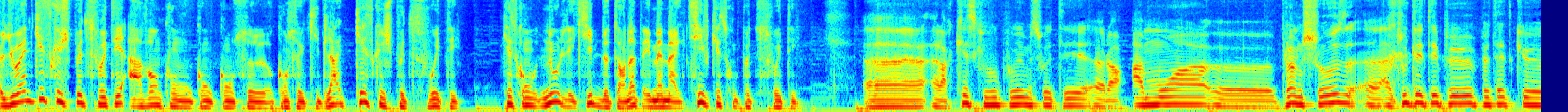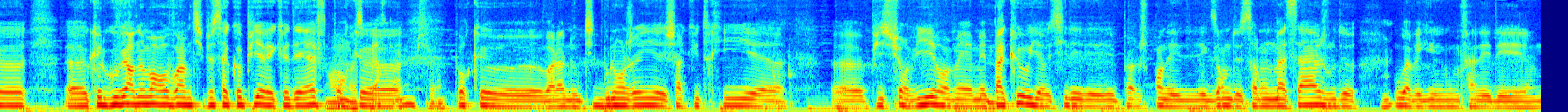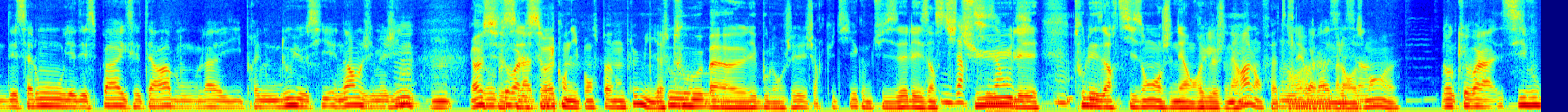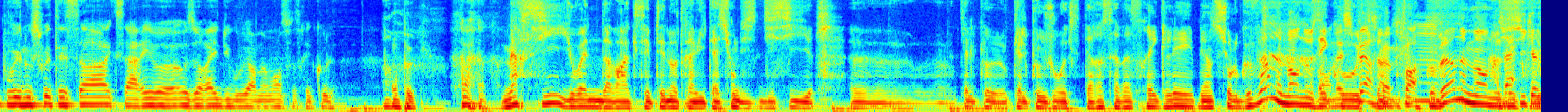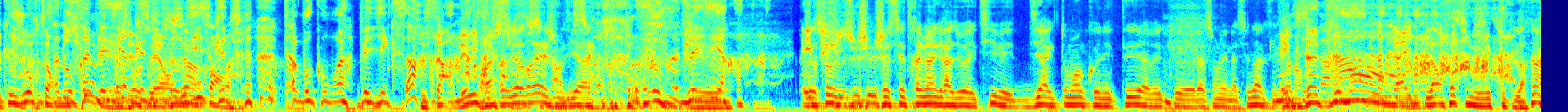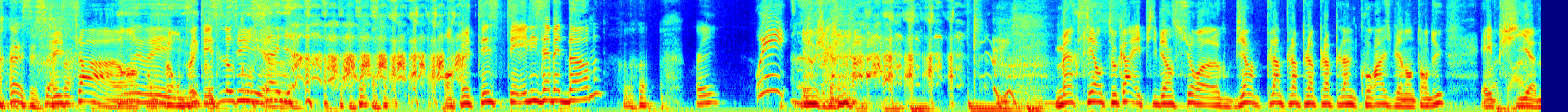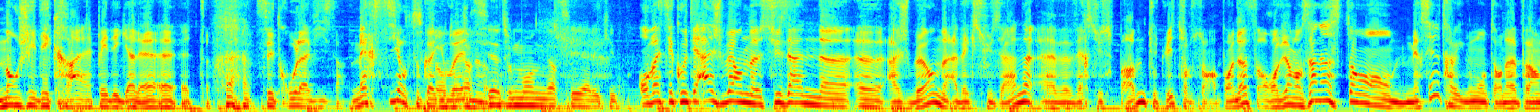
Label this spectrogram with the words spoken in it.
Euh, Yoann, qu'est-ce que je peux te souhaiter avant qu'on se, qu'on se quitte là? Qu'est-ce que je peux te souhaiter? Qu'est-ce qu'on, nous, l'équipe de Turn Up et même Active, qu'est-ce qu'on peut te souhaiter? Euh, alors, qu'est-ce que vous pouvez me souhaiter? Alors, à moi, euh, plein de choses. Euh, à toutes les TPE, peut-être que, que le gouvernement revoie un petit peu sa copie avec EDF pour même, que- pour que voilà, nos petites boulangeries et charcuteries euh, puissent survivre, mais, mais pas que. Il y a aussi les, les- je prends des, des exemples de salons de massage ou, de, Mhm. ou avec enfin, des, des, des salons où il y a des spas, etc. Bon, là, ils prennent une douille aussi énorme, j'imagine. Ouais, Donc, c'est voilà, vrai qu'on n'y pense pas non plus, mais il y a tout- tout, bah, les boulangers, les charcutiers, comme tu disais, les instituts, les, Mm. tous les artisans en, général, en règle générale, en fait. Ouais, hein, voilà, malheureusement. euh. Donc euh, voilà, si vous pouvez nous souhaiter ça, que ça arrive euh, aux oreilles du gouvernement, ce serait cool. On peut. Merci Yoann d'avoir accepté notre invitation d'ici- d'ici euh, quelques, quelques jours, etc. Ça va se régler. Bien sûr, le gouvernement nous on écoute. espère quand même pas. Le gouvernement nous D'ici écoute. quelques jours, t'es Ça nous ferait plaisir que tu nous dises que t'as beaucoup moins payé que ça. C'est ça. Mais oui, c'est Je reviendrai, je vous Ah, dirai. Ça nous ferait plaisir. Et De toute façon, puis- je, je- je sais très bien que Radioactive est directement connecté avec euh, l'Assemblée nationale. Exactement. Là, il- là, en fait, il nous écoute là. c'est ça. C'est ça. Alors, Oui, on oui, peut, on peut ils écoutent tester. nos conseils. on peut tester. Elisabeth Borne? Oui. Oui. Merci en tout cas. Et puis bien sûr euh, bien plein plein plein plein plein de courage bien entendu. Et puis euh, manger des crêpes et des galettes. C'est trop la vie ça. Merci en tout cas Yoann Merci à tout le monde, merci à l'équipe. on va s'écouter Ashburn Suzanne euh, Ashburn avec Suzanne versus Pomme tout de suite sur le 101.9 on revient dans un instant. Merci d'être avec nous mon turn up hein.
